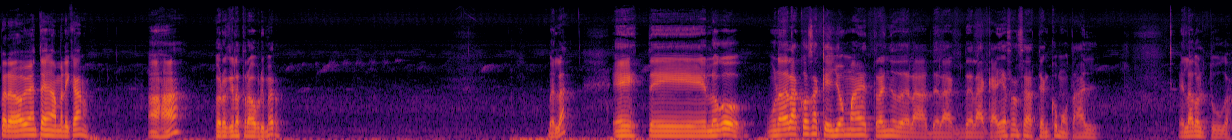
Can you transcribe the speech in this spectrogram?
pero obviamente es americano. Ajá. Pero ¿quién las trajo primero? ¿Verdad? Este, luego, una de las cosas que yo más extraño de la, de la, de la calle San Sebastián como tal es la tortuga.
